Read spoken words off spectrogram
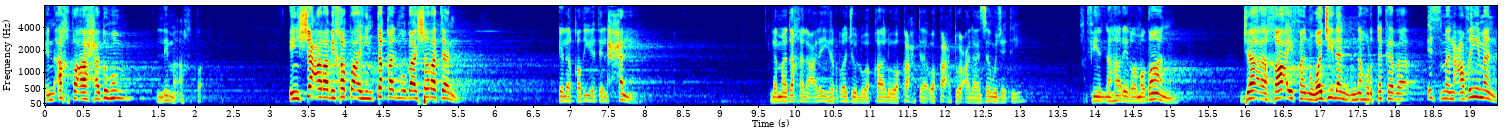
إن أخطأ أحدهم لما أخطأ؟ إن شعر بخطأه انتقل مباشرة إلى قضية الحل. لما دخل عليه الرجل وقال وقعت وقعت على زوجتي في نهار رمضان جاء خائفا وجلا إنه ارتكب إثما عظيما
